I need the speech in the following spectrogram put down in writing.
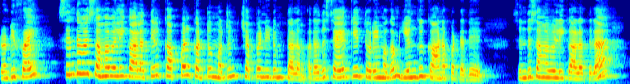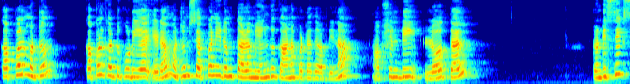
Twenty five சிந்துவை சமவெளி காலத்தில் கப்பல் கட்டும் மற்றும் செப்பனிடும் தளம் அதாவது செயற்கை துறைமுகம் எங்கு காணப்பட்டது? சிந்து சமவெளி காலத்தில் கப்பல் மற்றும் கப்பல் கட்டக்கூடிய இடம் மற்றும் செப்பனிடும் தளம் எங்கு காணப்பட்டது அப்படின்னா option D Lothal twenty six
